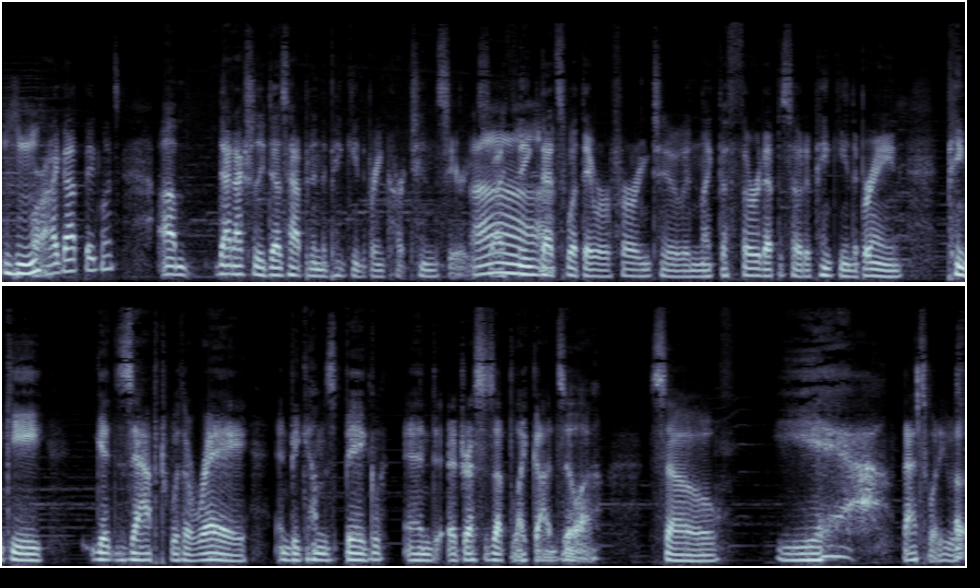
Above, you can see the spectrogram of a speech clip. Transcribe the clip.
Mhm. or I got big ones. Um, that actually does happen in the Pinky and the Brain cartoon series. So I Ah. think that's what they were referring to in like the third episode of Pinky and the Brain. Pinky gets zapped with a ray and becomes big and dresses up like Godzilla. So, yeah, that's what he was Uh,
